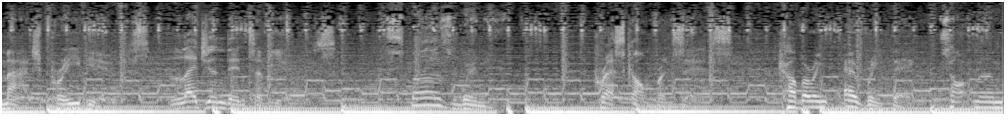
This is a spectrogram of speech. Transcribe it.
Match previews. Legend interviews. Spurs winning. Press conferences. Covering everything Tottenham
